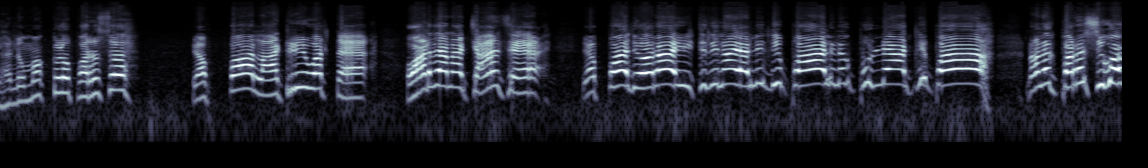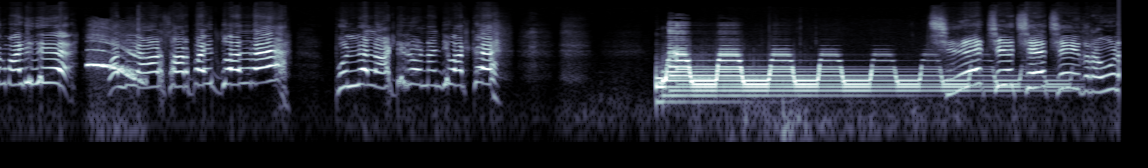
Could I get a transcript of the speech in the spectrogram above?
ಹೆಣ್ಣು ಮಕ್ಕಳು ಪರಸ ಯಪ್ಪ ಲಾಟ್ರಿ ಒತ್ತ. ಹೊಡೆದ ನಾ ಚಾನ್ಸ್. ಯಪ್ಪ ಜೋರ ಇಷ್ಟು ದಿನ ಎಲ್ಲಿದ್ದಿಪ್ಪ? ನಿನಗೆ ಪುಣ್ಯ ಹತ್ಲಿಪ್ಪ ನನಗೆ ಪರಸ್ ಸಿಗುವಾಗ ಮಾಡಿದಿ. ಒಂದು ಎರಡು ಸಾವಿರ ರೂಪಾಯಿ ಇದ್ದು ಆದ್ರೆ ಫುಲ್ ಲಾಟ್ರಿ ರೋಡ್ ನಂದಿ ಒತ್ತ ಛೇ ಛೇ ಛೇ ಛೇ, ಇದ್ರ ಅವಣ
